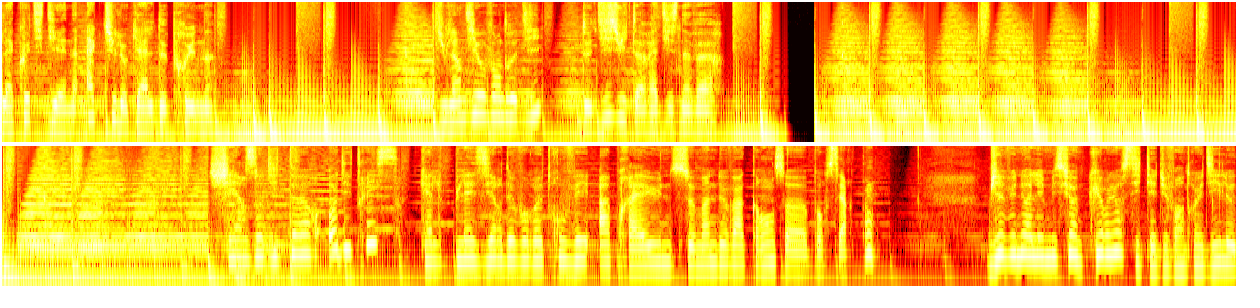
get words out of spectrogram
La quotidienne actu locale de Prune. Du lundi au vendredi, de 18h à 19h. Chers auditeurs, auditrices, quel plaisir de vous retrouver après une semaine de vacances euh, pour certains. Bienvenue à l'émission Curiosité du vendredi, le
